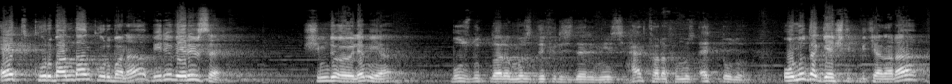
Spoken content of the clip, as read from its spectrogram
ya. Et kurbandan kurbana biri verirse şimdi öyle mi ya? Buzluklarımız, difrizlerimiz, her tarafımız et dolu. Onu da geçtik bir kenara.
